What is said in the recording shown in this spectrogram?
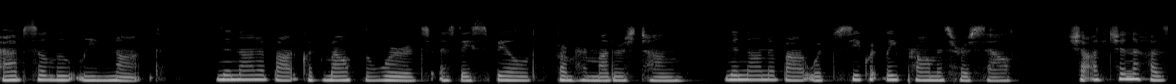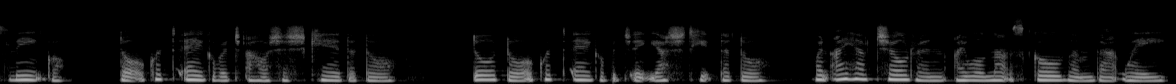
Absolutely not. Ninanabat could mouth the words as they spilled from her mother's tongue. Ninanabat would secretly promise herself, Sha'alchina chazlingo, do okut egobich ahoshishkeda do, do do okut egobich it yashtkita do. When I have children, I will not scold them that way,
